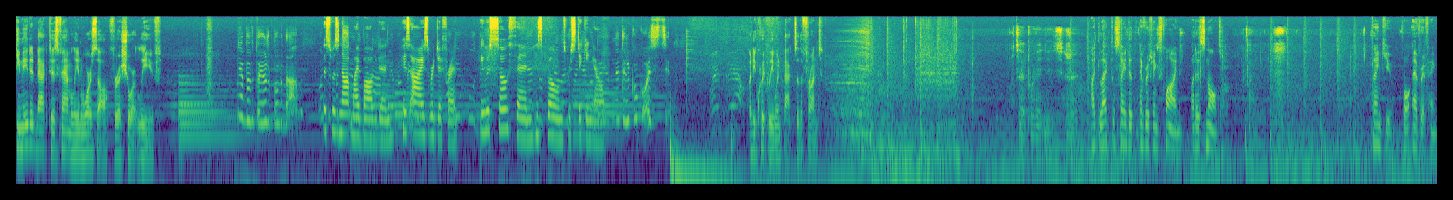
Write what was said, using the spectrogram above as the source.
he made it back to his family in Warsaw for a short leave. Nie był to już Bogdan. This was not my Bogdan. His eyes were different. He was so thin, his bones were sticking out. Nie tylko kości. But he quickly went back to the front. Chcę powiedzieć, że I'd like to say that everything's fine, but it's not. Thank you for everything.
